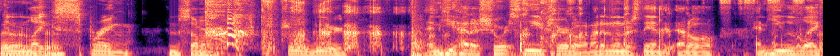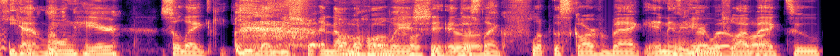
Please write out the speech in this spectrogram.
in like spring in the summer. It was weird. And he had a short sleeve shirt on. I didn't understand it at all. And he was like, he had long hair. So like he'd like be strutting down the Oh, hallway and shit and just like flip the scarf back and his He hair would fly back too.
